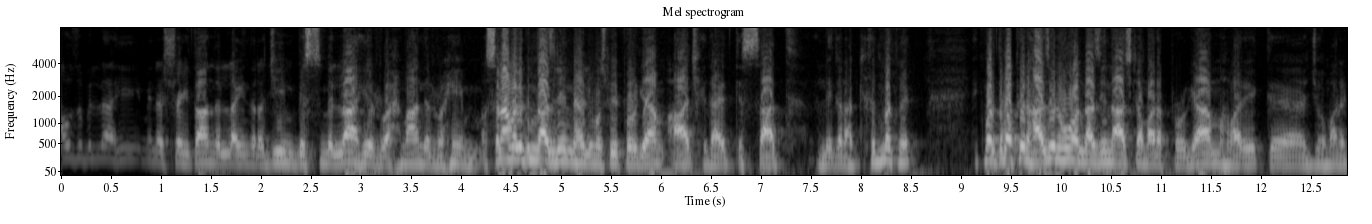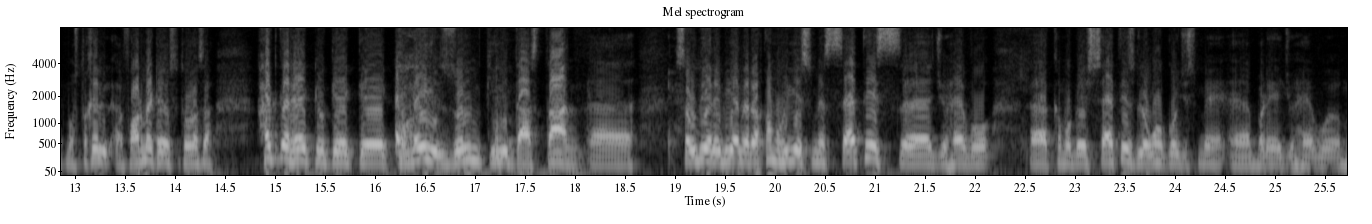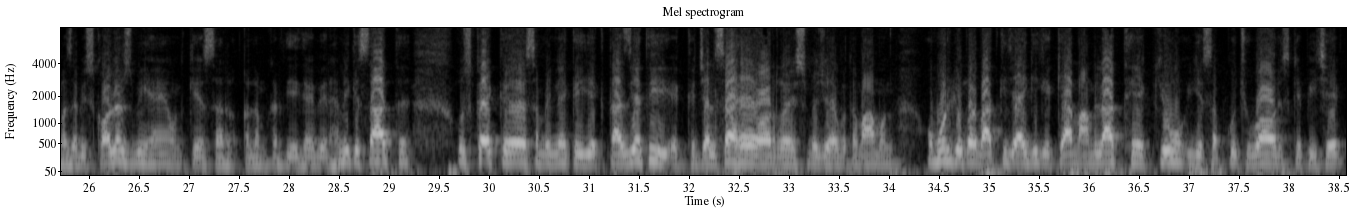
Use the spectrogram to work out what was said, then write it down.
اعوذ باللہ من الشیطان اللہ الرجیم، بسم اللہ الرحمن الرحیم۔ السلام علیکم ناظرین اہل مصبی پروگرام آج ہدایت کے ساتھ لے کر آپ کی خدمت میں۔ ایک مرتبہ پھر حاضر ہوں اور ناظرین، آج کا ہمارا پروگرام، ہمارے ایک، جو ہمارا ایک مستقل فارمیٹ ہے اسے تھوڑا سا ہٹ کر ہے، کیونکہ ایک نئی ظلم کی داستان سعودی عربیہ میں رقم ہوئی اس میں سینتیس جو ہے وہ کم و بیش سینتیس لوگوں کو، جس میں بڑے جو ہے وہ مذہبی اسکالرز بھی ہیں، ان کے سر قلم کر دیے گئے۔ بے رحمی کے ساتھ اس کا ایک، سمجھ لیں کہ یہ ایک تعزیتی ایک جلسہ ہے، اور اس میں جو ہے وہ تمام ان امور کے اوپر بات کی جائے گی کہ کیا معاملات تھے، کیوں یہ سب کچھ ہوا اور اس کے پیچھے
